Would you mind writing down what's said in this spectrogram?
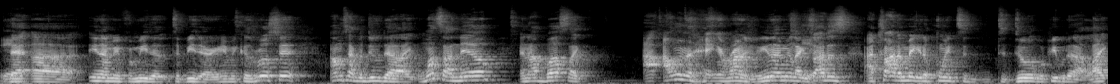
that uh you know what I mean for me to, to be there. You know what I mean? Because real shit, I'm the type of dude that like once I nail and I bust, like I, I want to hang around you. You know what I mean? Like so, I just I try to make it a point to to do it with people that I like,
